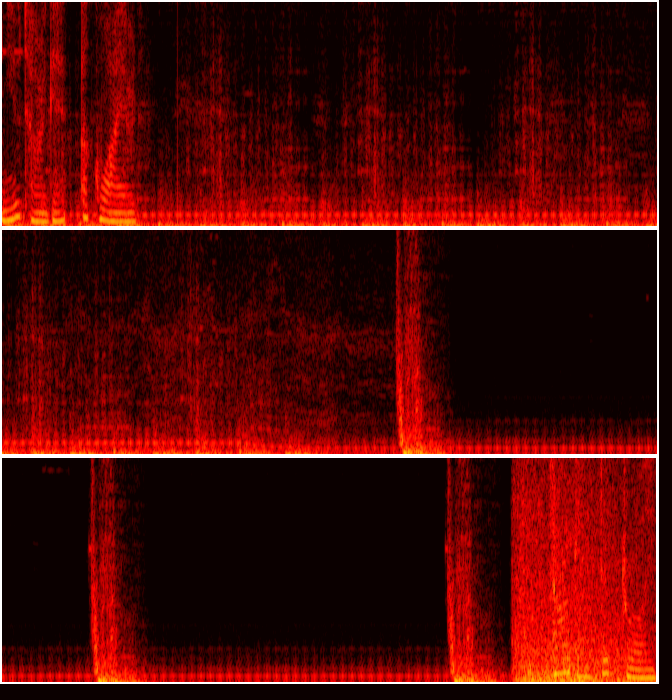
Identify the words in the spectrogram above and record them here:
New target acquired. Target destroyed.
